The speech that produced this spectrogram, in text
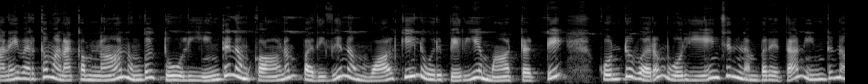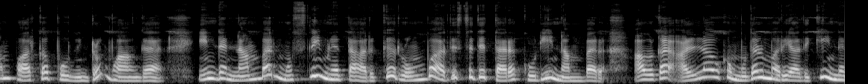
அனைவருக்கும் வணக்கம். நான் உங்கள் தோழி. இன்று நம் காணும் பதிவு நம் வாழ்க்கையில் ஒரு பெரிய மாற்றத்தை கொண்டு வரும் ஒரு ஏஞ்சல் நம்பரை தான் இன்று நாம் பார்க்க போகின்றோம். வாங்க. இந்த நம்பர் முஸ்லீம் இனத்தாருக்கு ரொம்ப அதிர்ஷ்டத்தை தரக்கூடிய நம்பர். அவர்கள் அல்லாவுக்கு முதல் மரியாதைக்கு இந்த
